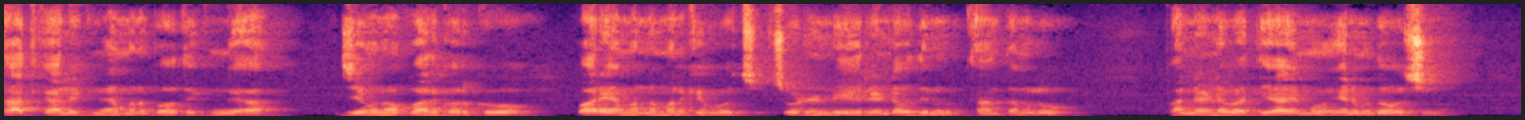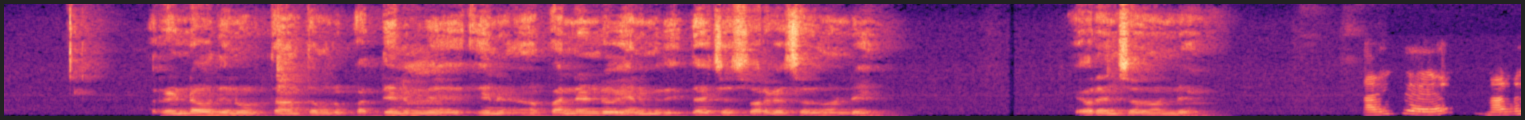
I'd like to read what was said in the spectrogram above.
తాత్కాలికంగా మన భౌతికంగా జీవనోపాధి కొరకు వారు ఏమన్నా మనకి ఇవ్వచ్చు. చూడండి రెండవ దినవృత్తాంతములు పన్నెండవ అధ్యాయము ఎనిమిదవ వచనం. రెండవ దినవృత్తాంతములు పద్దెనిమిది ఎని పన్నెండు ఎనిమిది. దయచేసి త్వరగా చదవండి. ఎవరైనా చదవండి? అయితే నన్ను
